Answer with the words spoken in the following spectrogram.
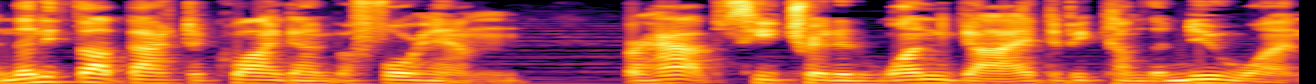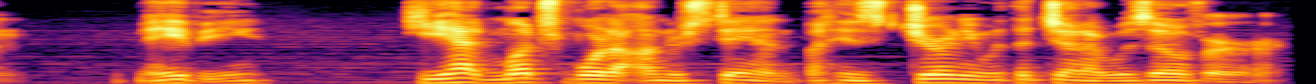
And then he thought back to Qui Gon before him. Perhaps he traded one guide to become the new one. Maybe. He had much more to understand, but his journey with the Jedi was over.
